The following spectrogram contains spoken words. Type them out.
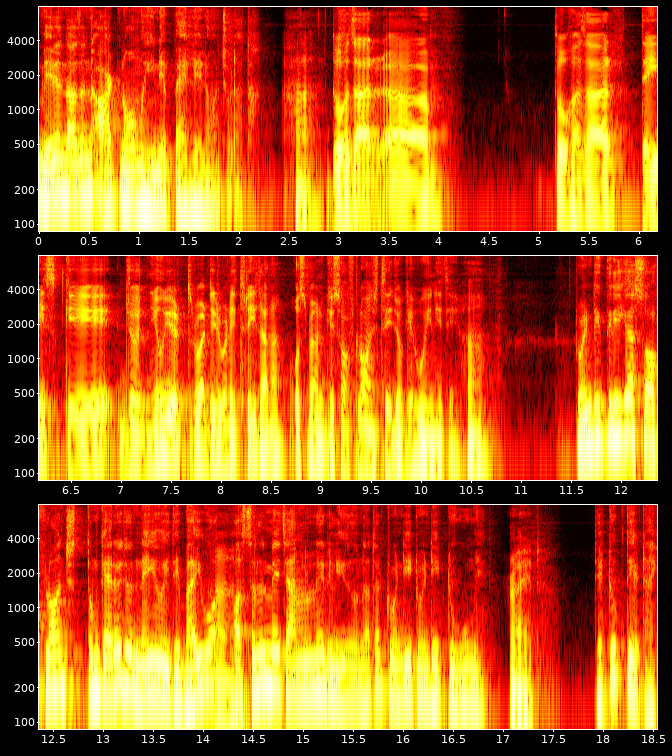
मेरे अंदाजन आठ नौ महीने पहले लॉन्च हो रहा था। हाँ 2000 अ, 2023 के जो न्यू ईयर 2023 था ना उसमें उनकी सॉफ्ट लॉन्च थी जो कि हुई नहीं थी। हाँ। 23 का सॉफ्ट लॉन्च तुम कह रहे हो जो नहीं हुई थी। भाई वो हाँ. असल में चैनल में रिलीज़ होना था 2022 में। Right they took their time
